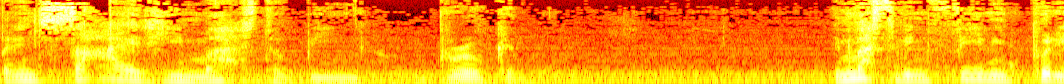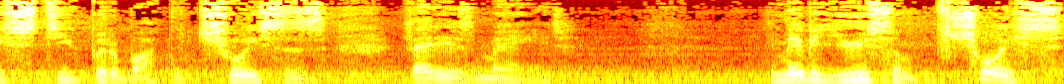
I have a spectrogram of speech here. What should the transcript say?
But inside, he must have been broken. He must have been feeling pretty stupid about the choices that he has made. He maybe used some choice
